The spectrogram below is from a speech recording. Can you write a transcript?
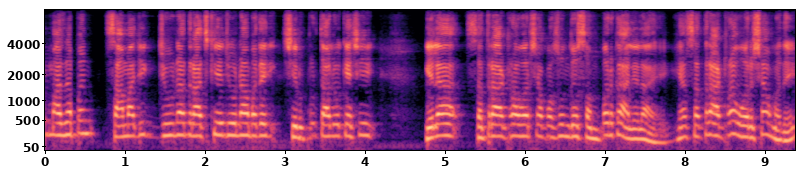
माझं पण सामाजिक जीवनात राजकीय जीवनामध्ये शिरपूर तालुक्याशी गेल्या सतरा अठरा वर्षापासून जो संपर्क आलेला आहे या सतरा अठरा वर्षामध्ये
